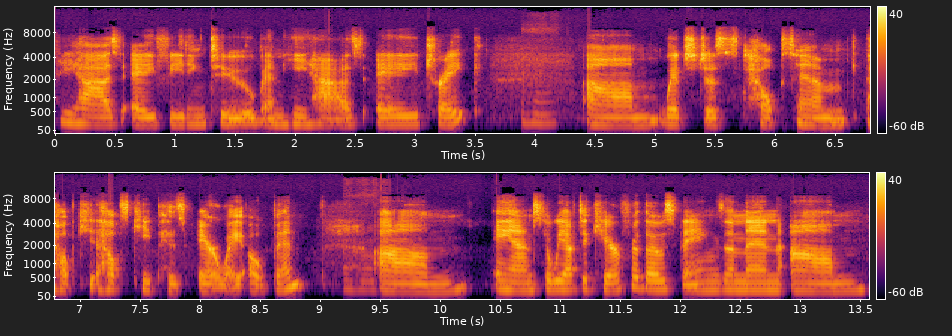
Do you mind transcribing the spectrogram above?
He has a feeding tube and he has a trach, mm-hmm. Um, which just helps him help helps keep his airway open. Uh-huh. Um, and so we have to care for those things. And then um,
